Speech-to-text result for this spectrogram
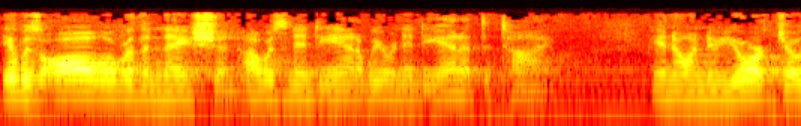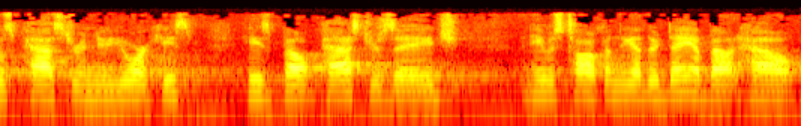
It was all over the nation. I was in Indiana. We were in Indiana at the time. You know, in New York, Joe's pastor in New York. He's he's about pastor's age, and he was talking the other day about how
